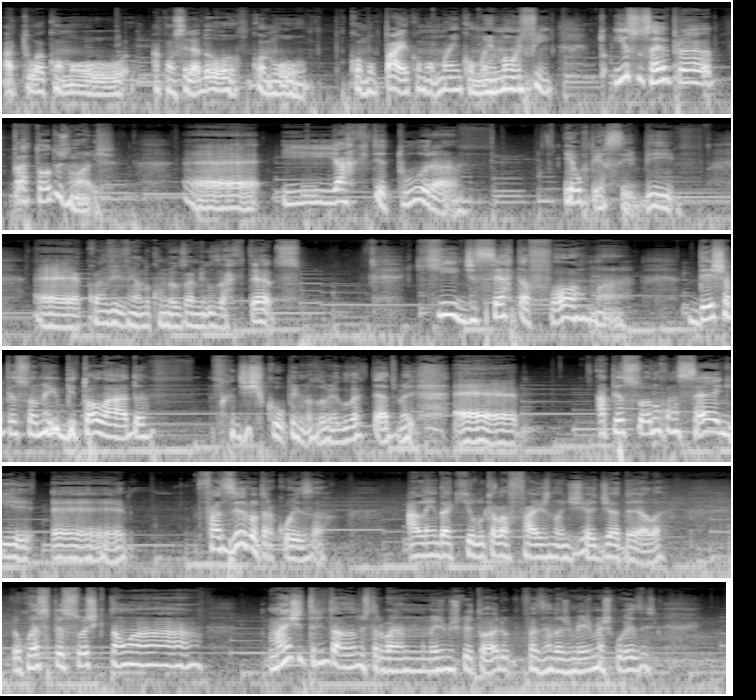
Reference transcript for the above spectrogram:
atua como aconselhador, como como pai, como mãe, como irmão, enfim. Isso serve para todos nós. É, e a arquitetura eu percebi, é, convivendo com meus amigos arquitetos, que de certa forma deixa a pessoa meio bitolada. Desculpem, meus amigos arquitetos, mas é, a pessoa não consegue é, fazer outra coisa além daquilo que ela faz no dia a dia dela. Eu conheço pessoas que estão há mais de 30 anos trabalhando no mesmo escritório, fazendo as mesmas coisas.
